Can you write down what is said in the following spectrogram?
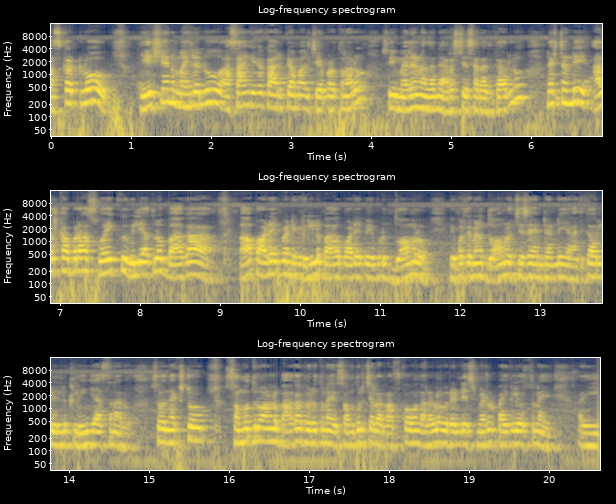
మస్కట్లో ఏషియన్ మహిళలు అసాంఘిక కార్యక్రమాలు చేపడుతున్నారు. సో ఈ మహిళలను అందరినీ అరెస్ట్ చేశారు అధికారులు. నెక్స్ట్ అండి అల్కబ్రా స్వైక్ విలియాత్లో బాగా బాగా పాడైపోయింది. ఇక్కడ ఇల్లు బాగా పాడైపోయి ఇప్పుడు దోమలు విపరీతమైన దోమలు వచ్చేసాయి ఏంటండి అధికారులు ఇల్లు క్లీన్ చేస్తున్నారు. సో నెక్స్ట్ సముద్రం అలలు బాగా పెరుగుతున్నాయి. సముద్రం చాలా రఫ్గా ఉంది. అలలో రెండేసి మీటర్లు పైకి లేస్తున్నాయి ఈ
